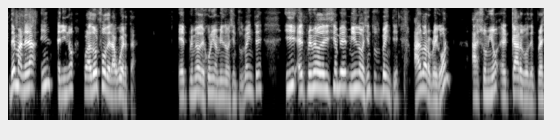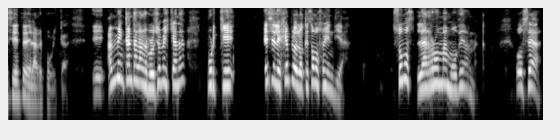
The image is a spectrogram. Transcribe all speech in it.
de manera interino por Adolfo de la Huerta el primero de junio de 1920 y el primero de diciembre de 1920 Álvaro Obregón asumió el cargo de presidente de la República. Eh, a mí me encanta la Revolución Mexicana porque es el ejemplo de lo que somos hoy en día. Somos la Roma moderna. O sea,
